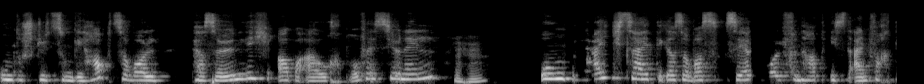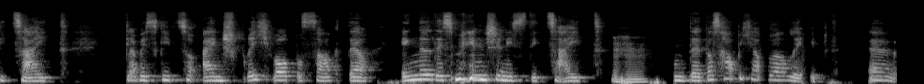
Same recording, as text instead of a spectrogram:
Unterstützung gehabt, sowohl persönlich, aber auch professionell. Mhm. Und gleichzeitig, also was sehr geholfen hat, ist einfach die Zeit. Ich glaube, es gibt so ein Sprichwort, das sagt, der Engel des Menschen ist die Zeit. Mhm. Und äh, das habe ich auch erlebt. Äh,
